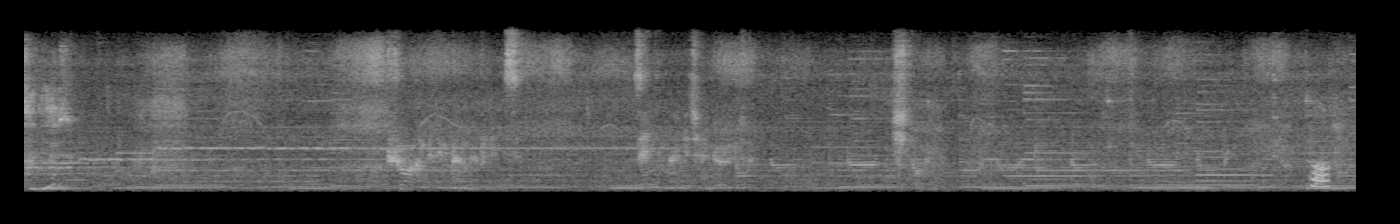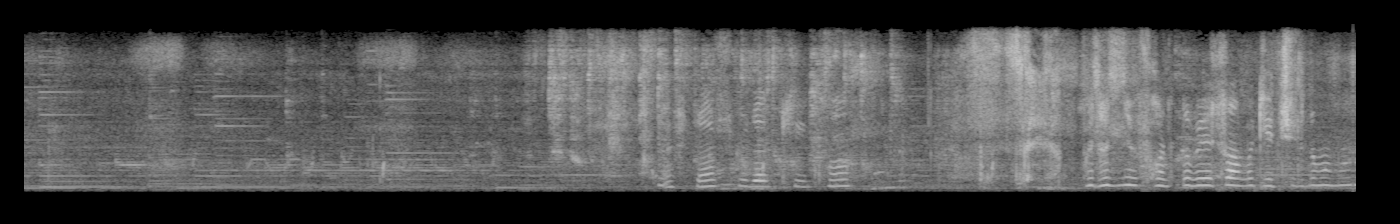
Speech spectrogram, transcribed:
Tüm İşte bir dakika. Ben annem farklı bir hesaba geçirdim ama.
